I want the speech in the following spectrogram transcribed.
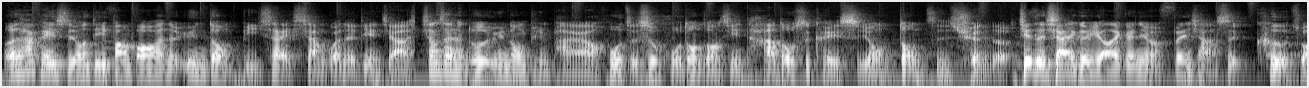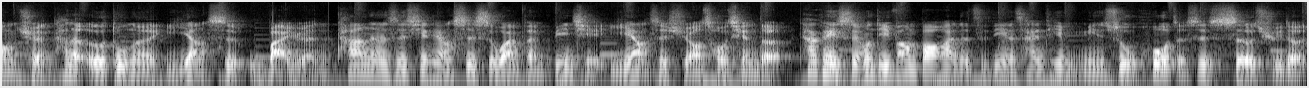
而它可以使用地方包含的运动比赛相关的店家，像是很多的运动品牌啊，或者是活动中心，它都是可以使用动资券的。接着下一个要来跟你们分享的是客庄券，它的额度呢一样是五百元，它呢是限量四十万份，并且一样是需要抽签的。它可以使用地方包含的指定的餐厅、民宿或者是社区的。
